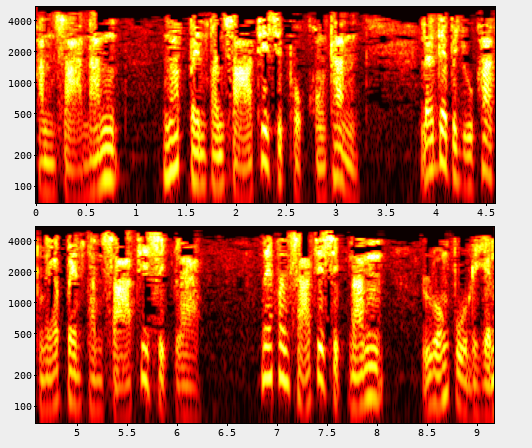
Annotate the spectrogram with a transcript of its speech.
พรรษานั้น นับเป็นพรรษาที่สิบหกของท่าน และได้ไปอยู่ภาคเหนือเป็นพรรษาที่สิบแล้ว ในพรรษาที่สิบนั้น หลวงปู่เหรียญ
